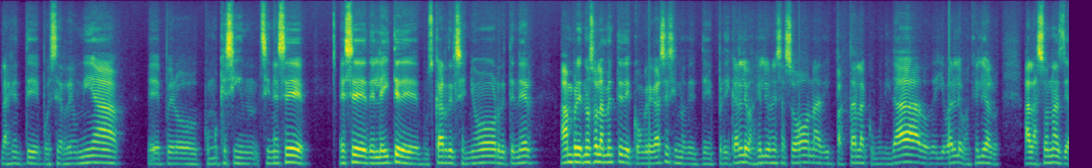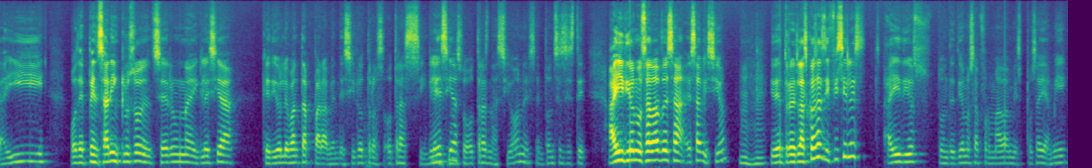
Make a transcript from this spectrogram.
la gente pues se reunía, eh, pero como que sin, sin ese, ese deleite de buscar del Señor, de tener hambre no solamente de congregarse, sino de, predicar el Evangelio en esa zona, de impactar la comunidad o de llevar el Evangelio a, las zonas de ahí, o de pensar incluso en ser una iglesia que Dios levanta para bendecir otras, otras iglesias o otras naciones. Entonces, este, ahí Dios nos ha dado esa, esa visión. Y dentro de las cosas difíciles, ahí Dios, donde Dios nos ha formado a mi esposa y a mí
